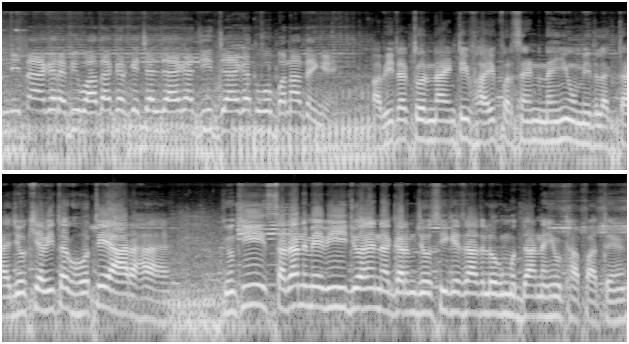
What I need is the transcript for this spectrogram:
नेता अगर अभी वादा करके चल जाएगा जीत जाएगा तो वो बना देंगे? अभी तक तो 95 परसेंट नहीं उम्मीद लगता है, जो कि अभी तक होते आ रहा है। क्योंकि सदन में भी जो है ना गर्मजोशी के साथ लोग मुद्दा नहीं उठा पाते हैं।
